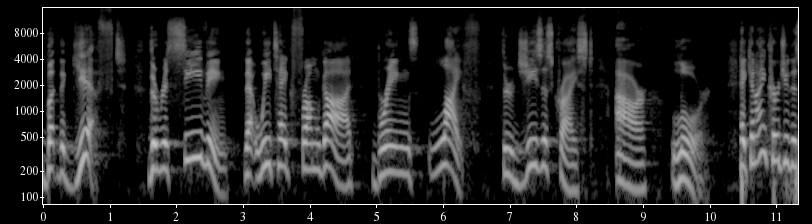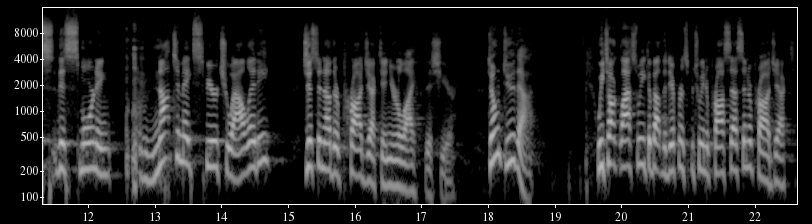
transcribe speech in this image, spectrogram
But the gift, the receiving that we take from God brings life through Jesus Christ our Lord. Hey, can I encourage you this, this morning not to make spirituality just another project in your life this year? Don't do that. We talked last week about the difference between a process and a project.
